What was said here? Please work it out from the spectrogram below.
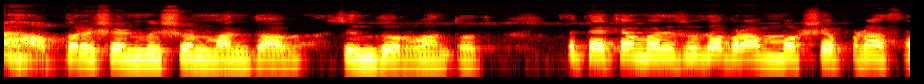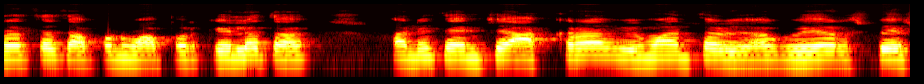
ऑपरेशन मिशन म्हणतो सिंदूर म्हणतो. तर त्याच्यामध्ये सुद्धा ब्राह्मोस क्षेपणास्त्राचाच आपण वापर केला होता आणि त्यांचे अकरा विमानतळ वेअर स्पेस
